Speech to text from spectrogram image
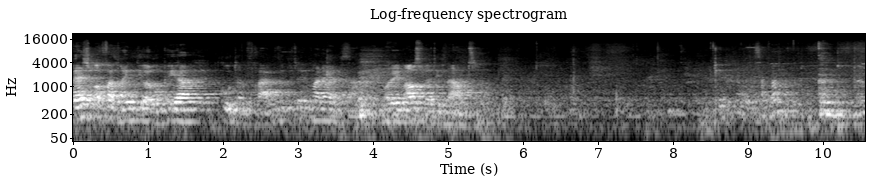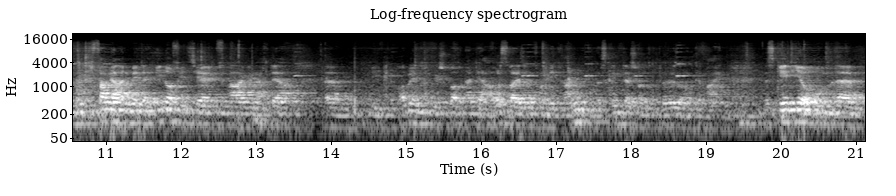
welche Opfer bringen die Europäer Gut, dann fragen Sie bitte im Parlamentsamt oder im Auswärtigen Amt. Ich fange an mit der inoffiziellen Frage nach der, ähm, Robin angesprochen hat, der Ausweisung von Migranten. Das klingt ja schon so böse und gemein. Es geht hier um äh,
